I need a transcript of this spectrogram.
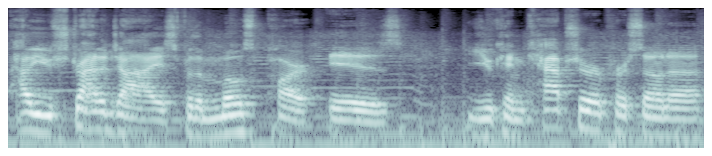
how you strategize for the most part is you can capture a persona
